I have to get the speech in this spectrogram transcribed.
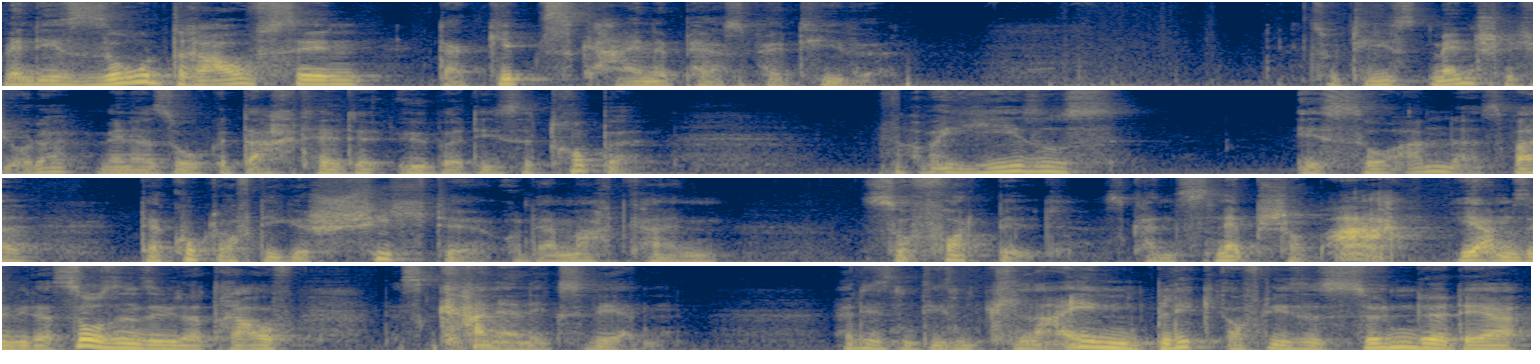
Wenn die so drauf sind, da gibt es keine Perspektive. Zutiefst menschlich, oder? Wenn er so gedacht hätte über diese Truppe. Aber Jesus ist so anders, weil der guckt auf die Geschichte und er macht kein Sofortbild. Ist kein Snapshot. Ah, hier haben sie wieder, so sind sie wieder drauf. Das kann ja nichts werden. Ja, diesen, diesen kleinen Blick auf diese Sünde, der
